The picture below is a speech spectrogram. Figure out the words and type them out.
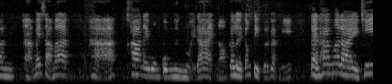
มันอ่าไม่สามารถหาค่าในวงกลมหนึ่งหน่วยได้เนาะก็เลยต้องติดไว้แบบนี้ แต่ถ้าเมื่อไรที่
